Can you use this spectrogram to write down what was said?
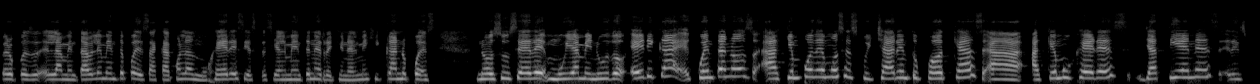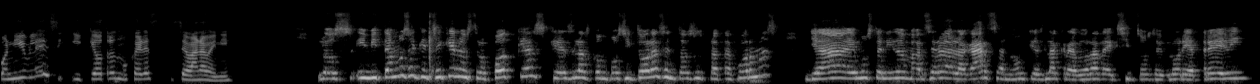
pero pues lamentablemente pues acá con las mujeres y especialmente en el regional mexicano pues no sucede muy a menudo. Erika, cuéntanos a quién podemos escuchar en tu podcast, a, a qué mujeres ya tienes disponibles y qué otras mujeres se van a venir? Los invitamos a que chequen nuestro podcast, que es Las Compositoras en todas sus plataformas. Ya hemos tenido a Marcela de la Garza, ¿no? que es la creadora de éxitos de Gloria Trevi.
